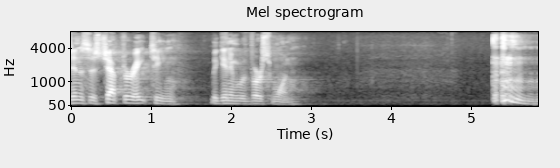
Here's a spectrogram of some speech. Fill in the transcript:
Genesis chapter 18, beginning with verse 1. the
